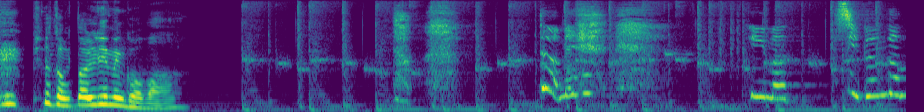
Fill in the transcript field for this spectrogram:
표정 떨리는 거 봐. 다메. 이마 지금 난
